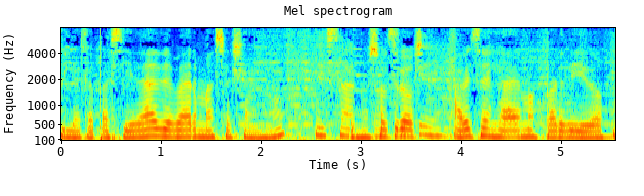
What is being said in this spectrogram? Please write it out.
y la capacidad de ver más allá, ¿no? Exacto. que nosotros que- a veces la hemos perdido.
